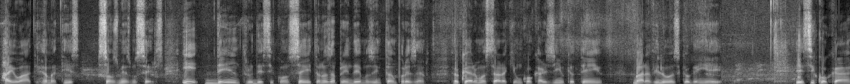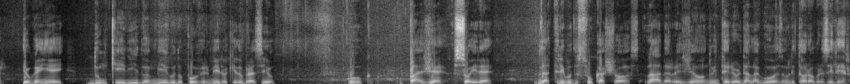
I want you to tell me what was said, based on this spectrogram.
Hayawata e Ramatiz são os mesmos seres. E dentro desse conceito, nós aprendemos então, por exemplo, eu quero mostrar aqui um cocarzinho que eu tenho, maravilhoso, que eu ganhei. Esse cocar eu ganhei de um querido amigo do povo vermelho aqui do Brasil, o, o pajé Soiré, da tribo dos Fulcachós, lá da região do interior da Lagoas, no litoral brasileiro.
